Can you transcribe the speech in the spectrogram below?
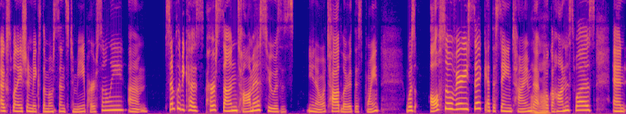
explanation makes the most sense to me personally, um, simply because her son, Thomas, who is, you know, a toddler at this point, was also very sick at the same time that Uh-huh. Pocahontas was. And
